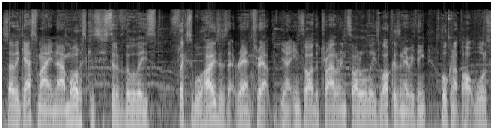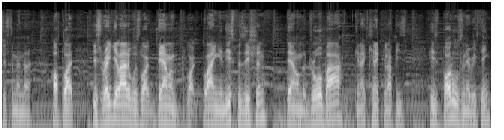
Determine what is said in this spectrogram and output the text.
So the gas main uh, more or less consisted of all these flexible hoses that ran throughout, you know, inside the trailer, inside all these lockers and everything, hooking up the hot water system and the hot plate. This regulator was like down on, like laying in this position, down on the drawbar, you know, connecting up his, his bottles and everything.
